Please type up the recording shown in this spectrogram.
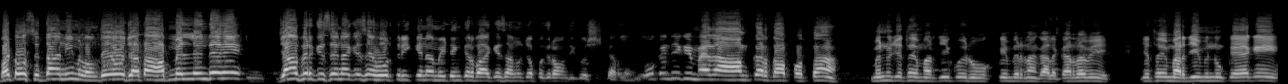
ਬਟ ਉਹ ਸਿੱਧਾ ਨਹੀਂ ਮਿਲਾਉਂਦੇ। ਉਹ ਜਾਂ ਤਾਂ ਆਪ ਮਿਲ ਲੈਂਦੇ ਨੇ ਜਾਂ ਫਿਰ ਕਿਸੇ ਨਾ ਕਿਸੇ ਹੋਰ ਤਰੀਕੇ ਨਾਲ ਮੀਟਿੰਗ ਕਰਵਾ ਕੇ ਸਾਨੂੰ ਚੁੱਪ ਕਰਾਉਣ ਦੀ ਕੋਸ਼ਿਸ਼ ਕਰ ਲੈਂਦੇ ਆ। ਉਹ ਕਹਿੰਦੇ ਕਿ ਮੈਂ ਤਾਂ ਆਮ ਘਰ ਦਾ ਪੁੱਤ ਹਾਂ। ਮੈਨੂੰ ਜਿੱਥੇ ਮਰਜ਼ੀ ਕੋਈ ਰੋਕ ਕੇ ਮੇਰੇ ਨਾਲ ਗੱਲ ਕਰ ਲਵੇ। ਜਿੱਥੇ ਮਰਜ਼ੀ ਮੈਨੂੰ ਕਹਿ ਕੇ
